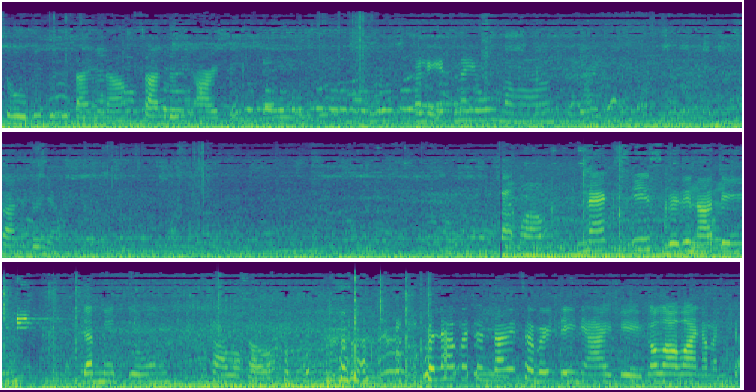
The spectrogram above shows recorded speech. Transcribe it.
So, bibili tayo ng sando ni dahil maliit na yung mga sando niya. Is bili natin damit yung asawa ko. Wala pa siyang damit sa birthday ni Arcade. Kawawa naman siya.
